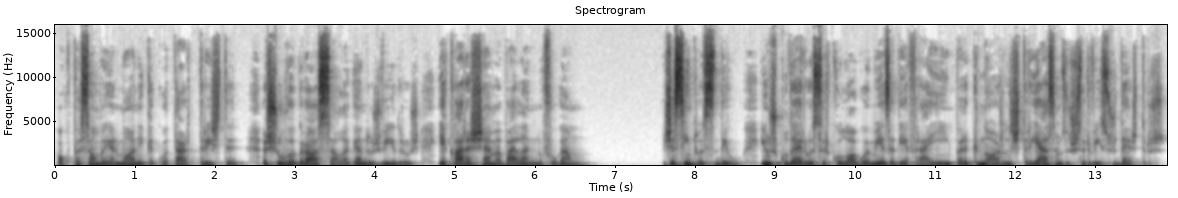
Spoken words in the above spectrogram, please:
ocupação bem harmônica com a tarde triste, a chuva grossa alagando os vidros e a clara chama bailando no fogão. Jacinto acedeu e um escudeiro acercou logo a mesa de Efraim para que nós lhe estreássemos os serviços destros.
